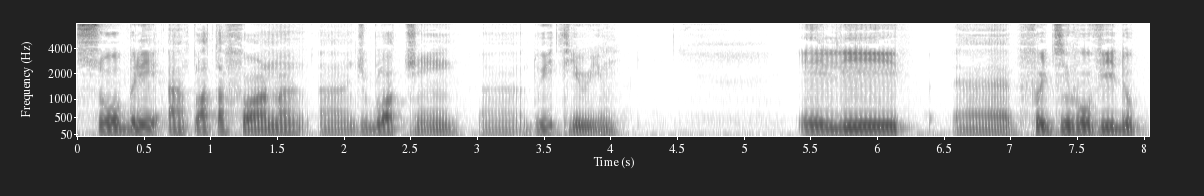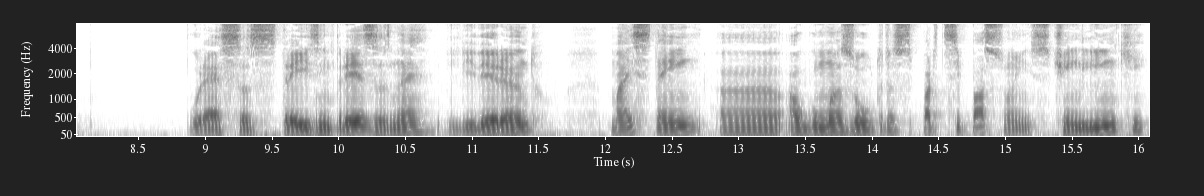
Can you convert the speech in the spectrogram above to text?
sobre a plataforma uh, de blockchain uh, do Ethereum. Ele uh, foi desenvolvido por essas três empresas, né, liderando, mas tem algumas outras participações: Chainlink,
